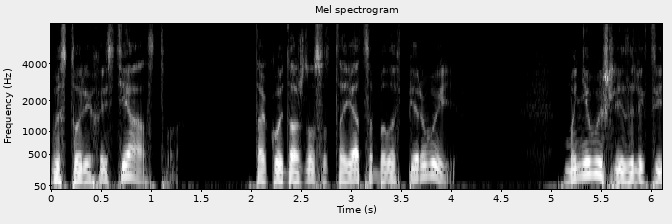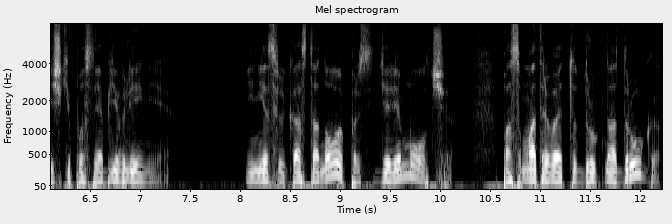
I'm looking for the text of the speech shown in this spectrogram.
в истории христианства. Такое должно состояться было впервые. Мы не вышли из электрички после объявления. И несколько остановок просидели молча, посматривая то друг на друга,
